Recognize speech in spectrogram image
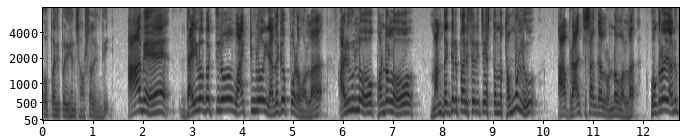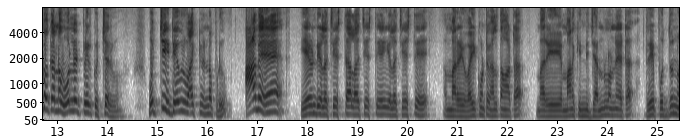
ఓ పది పదిహేను సంవత్సరాలు అయింది. ఆమె దైవభక్తిలో వాక్యంలో ఎదగకపోవడం వల్ల అడవుల్లో కొండల్లో మన దగ్గర పరిసరి చేస్తున్న తమ్ముళ్ళు ఆ బ్రాంచ్ సంఘాలు ఉండడం వల్ల ఒకరోజు అనుకోకుండా ఓల్డ్ పేరుకి వచ్చారు. వచ్చి దేవుని వాక్యం విన్నప్పుడు ఆమె ఏమండి ఇలా చేస్తే అలా చేస్తే ఇలా చేస్తే మరి వైకుంఠం వెళ్తామట మరి మనకి ఇన్ని జన్మలు ఉన్నాయట రేపు పొద్దున్న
